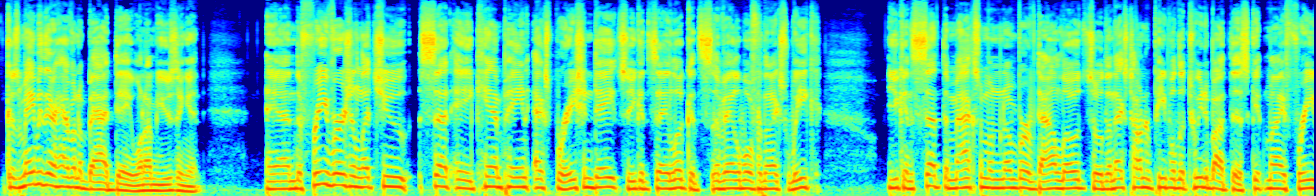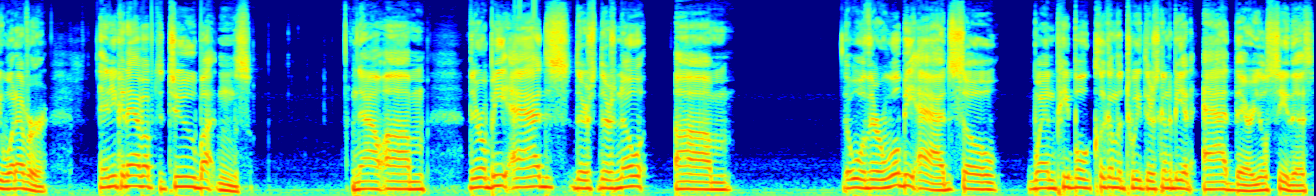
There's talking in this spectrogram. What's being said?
because maybe they're having a bad day when I'm using it. And the free version lets you set a campaign expiration date. So you could say, look, it's available for the next week. You can set the maximum number of downloads. So the next 100 people that tweet about this get my free whatever. And you can have up to two buttons. Now, um, there will be ads. There's there's no um, well, there will be ads. So when people click on the tweet, there's going to be an ad there. You'll see this.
